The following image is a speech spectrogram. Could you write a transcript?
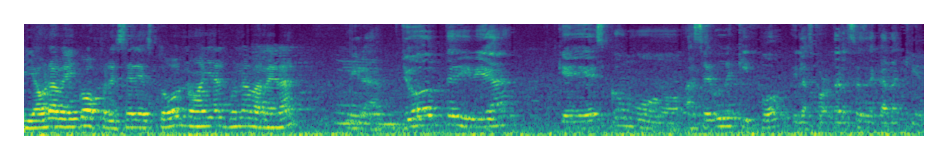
y ahora vengo a ofrecer esto? ¿No hay alguna barrera? Mira, Eh, yo te diría que es como hacer un equipo y las fortalezas de cada quien.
